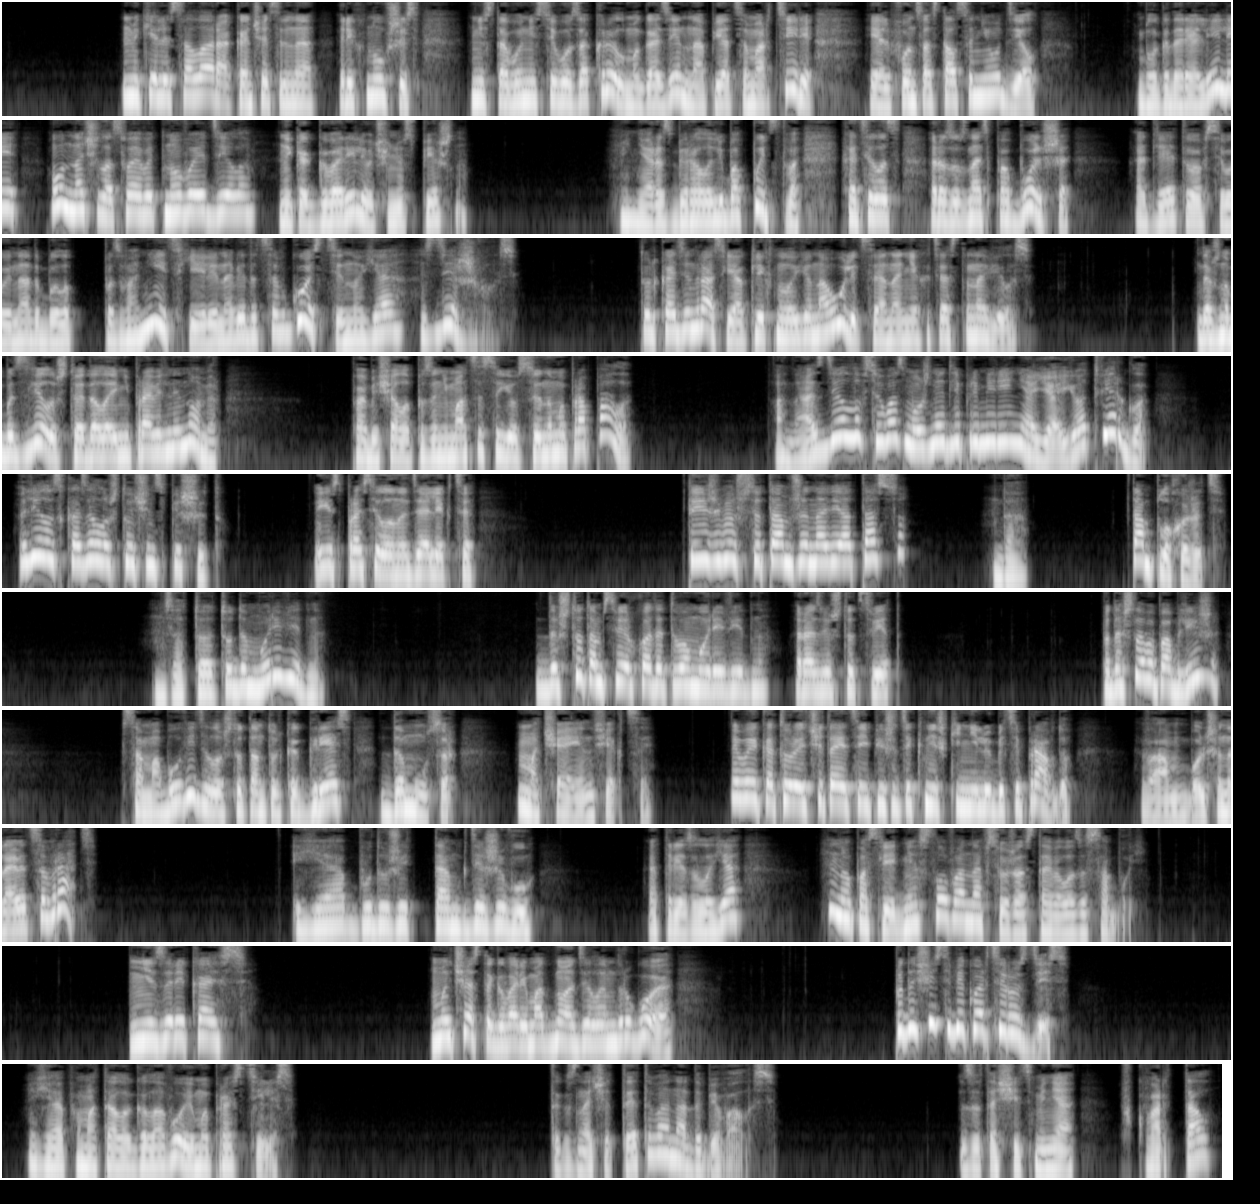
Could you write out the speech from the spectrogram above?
Микеле Салара, окончательно рехнувшись, ни с того ни сего закрыл магазин на пьяце Мартире, и Альфонс остался неудел. Благодаря Лилии он начал осваивать новое дело, и, как говорили, очень успешно. Меня разбирало любопытство, хотелось разузнать побольше — а для этого всего и надо было позвонить ей или наведаться в гости, но я сдерживалась. Только один раз я окликнула ее на улице, и она нехотя остановилась. Должно быть, злилась, что я дала ей неправильный номер. Пообещала позаниматься с ее сыном и пропала. Она сделала все возможное для примирения, а я ее отвергла. Лила сказала, что очень спешит. И спросила на диалекте, «Ты живешь все там же на Виатассу?» «Да». «Там плохо жить». Зато оттуда море видно. Да что там сверху от этого моря видно? Разве что цвет. Подошла бы поближе. Сама бы увидела, что там только грязь да мусор, моча и инфекции. Вы, которые читаете и пишете книжки, не любите правду. Вам больше нравится врать. «Я буду жить там, где живу», — отрезала я, но последнее слово она все же оставила за собой. «Не зарекайся. Мы часто говорим одно, а делаем другое. Подыщи себе квартиру здесь». Я помотала головой, и мы простились. Так значит, этого она добивалась. затащить меня в квартал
